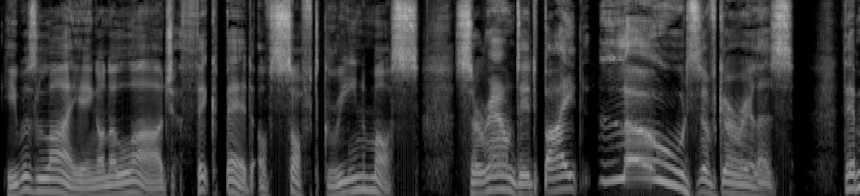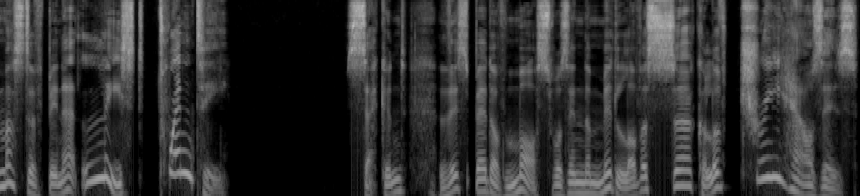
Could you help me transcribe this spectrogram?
he was lying on a large, thick bed of soft green moss, surrounded by loads of gorillas. There must have been at least twenty. Second, this bed of moss was in the middle of a circle of tree houses.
